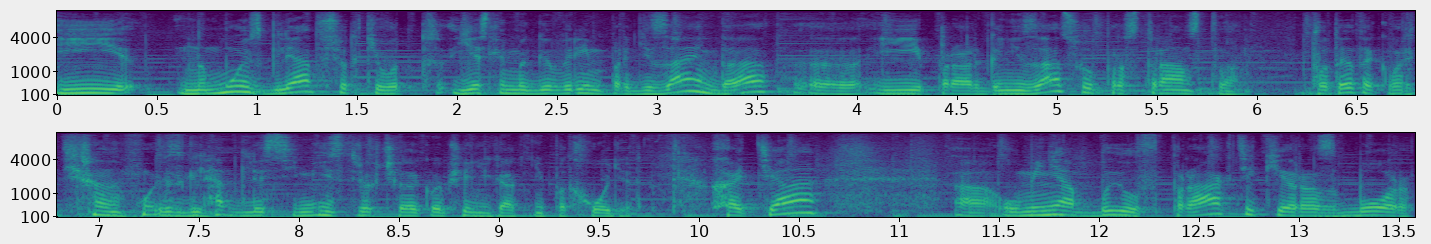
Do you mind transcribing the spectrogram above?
и на мой взгляд, все-таки вот если мы говорим про дизайн, да, э, и про организацию пространства, вот эта квартира, на мой взгляд, для семьи из трех человек вообще никак не подходит. Хотя у меня был в практике разбор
